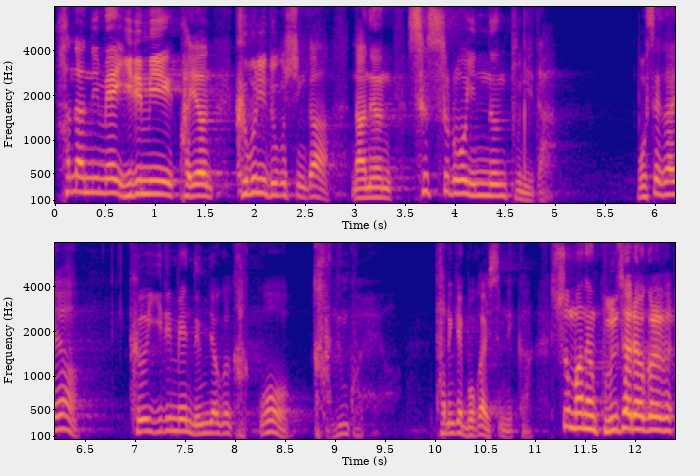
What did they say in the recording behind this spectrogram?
하나님의 이름이 과연 그분이 누구신가? 나는 스스로 있는 분이다. 모세가요, 그 이름의 능력을 갖고 가는 거예요. 다른 게 뭐가 있습니까? 수많은 군사력을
